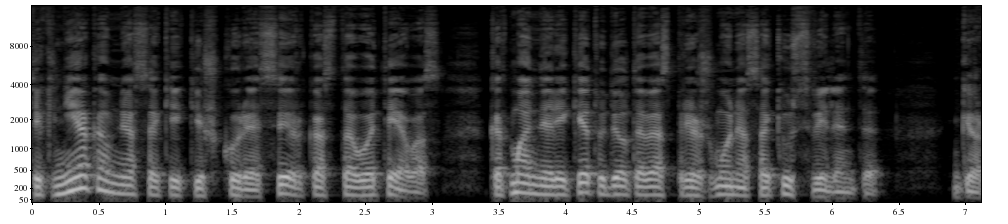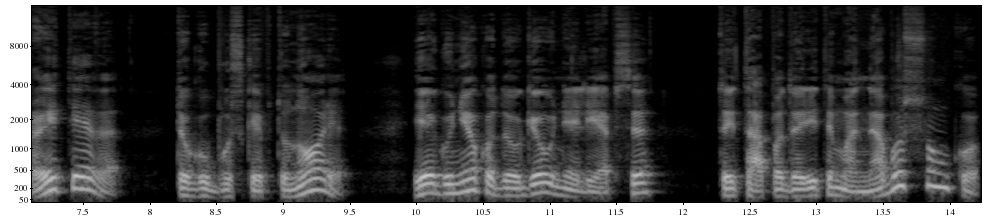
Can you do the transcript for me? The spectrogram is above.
Tik niekam nesakyk, iš kur esi ir kas tavo tėvas, kad man nereikėtų dėl tavęs prie žmonės akių svilinti. Gerai, tėve, tegu bus kaip tu nori. Jeigu nieko daugiau neliepsi, tai tą padaryti man nebus sunku.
